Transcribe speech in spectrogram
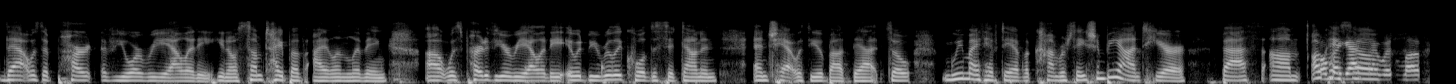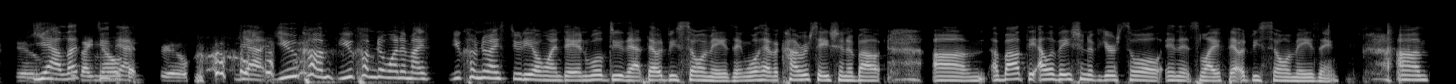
that was a part of your reality, you know, some type of island living uh, was part of your reality. It would be really cool to sit down and, and chat with you about that. So we might have to have a conversation beyond here Beth. Um, okay, oh my gosh, so, I would love to. Yeah, let's I do know that. That's true. yeah, you come you come to one of my you come to my studio one day and we'll do that. That would be so amazing. We'll have a conversation about um, about the elevation of your soul in its life. That would be so amazing. Um,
